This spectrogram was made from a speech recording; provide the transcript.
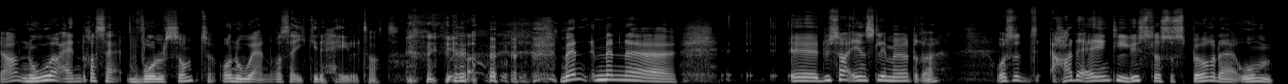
ja, noe endrer seg voldsomt, og noe endrer seg ikke i det hele tatt. men, men uh, uh, du sa enslige mødre. Og så hadde jeg egentlig lyst til å spørre deg om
